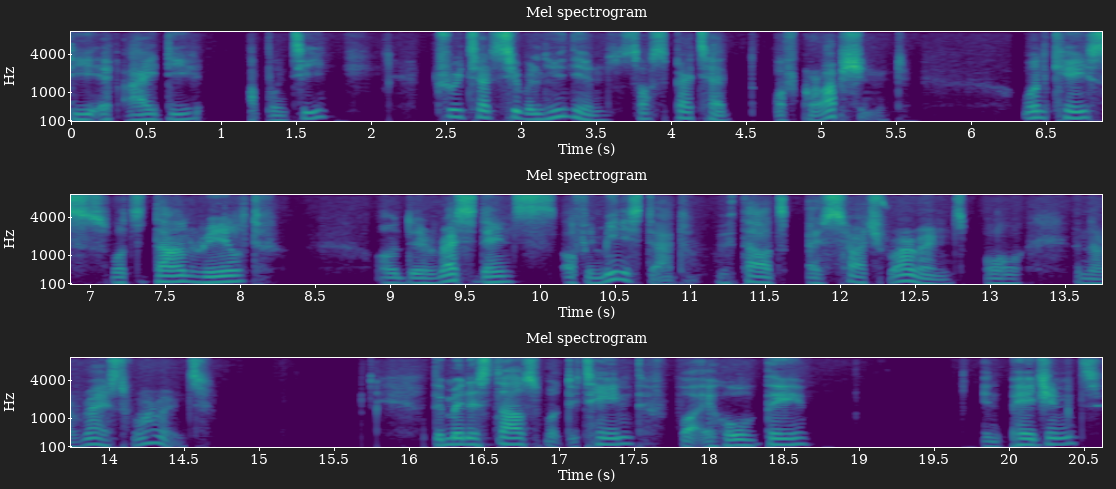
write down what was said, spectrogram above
DFID appointee, treated Sierra Leoneans suspected of corruption. One case was downrailed on the residence of a minister without a search warrant or an arrest warrant. The ministers were detained for a whole day in Pageant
